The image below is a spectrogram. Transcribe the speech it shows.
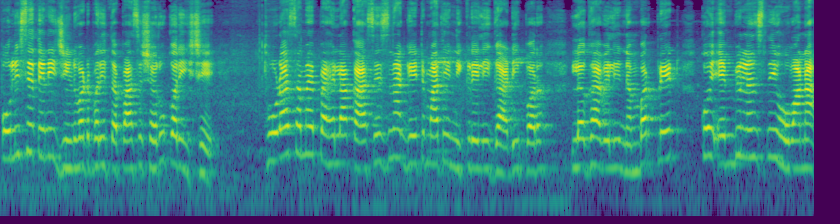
પોલીસે તેની ઝીણવટભરી તપાસ શરૂ કરી છે. થોડા સમય પહેલાં કાસેજના ગેટમાંથી નીકળેલી ગાડી પર લગાવેલી નંબર પ્લેટ કોઈ એમ્બ્યુલન્સની હોવાના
